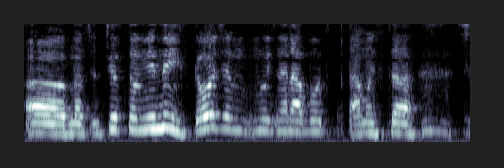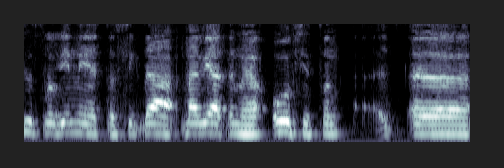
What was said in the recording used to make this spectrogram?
э, значит, чувством вины тоже нужно работать, потому что чувство вины это всегда навязанное обществом э, э,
